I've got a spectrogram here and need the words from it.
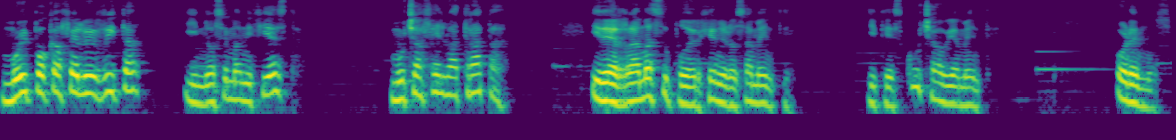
Muy poca fe lo irrita y no se manifiesta. Mucha fe lo atrapa y derrama su poder generosamente y te escucha obviamente. Oremos.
